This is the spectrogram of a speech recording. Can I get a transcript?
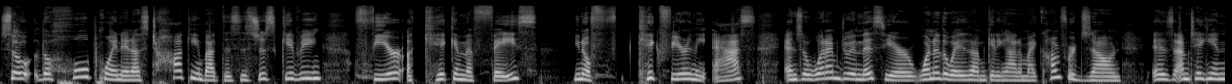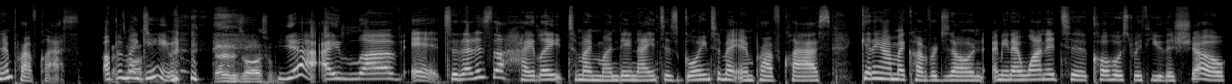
So, the whole point in us talking about this is just giving fear a kick in the face you know, f- kick fear in the ass. And so, what I'm doing this year, one of the ways I'm getting out of my comfort zone is I'm taking an improv class. Up That's in my awesome. game. That is awesome. yeah, I love it. So that is the highlight to my Monday nights is going to my improv class, getting out of my comfort zone. I mean, I wanted to co-host with you this show,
